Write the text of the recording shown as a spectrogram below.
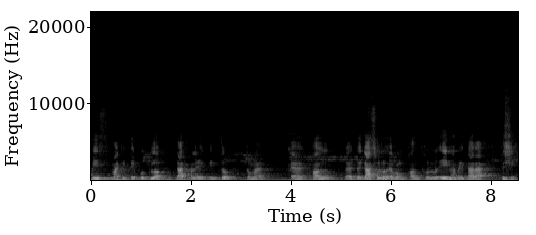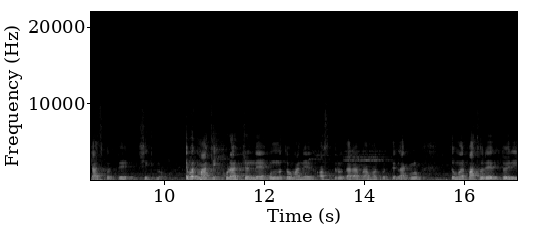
বীজ মাটিতে পুতলো, তার ফলে কিন্তু তোমার ফল গাছ হলো এবং ফল ধরলো। এইভাবে তারা কৃষি কাজ করতে শিখলো। এবার মাটি খোঁড়ার জন্যে উন্নত মানের অস্ত্র তারা ব্যবহার করতে লাগল। তোমার পাথরের তৈরি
